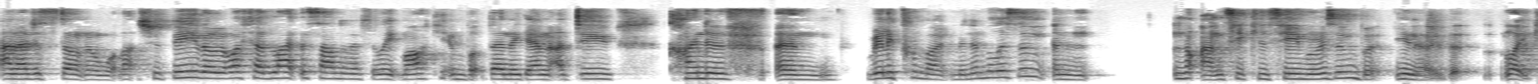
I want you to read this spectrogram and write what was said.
and I just don't know what that should be. Though, like, I like the sound of affiliate marketing, but then again, I do kind of um, really promote minimalism and not anti-consumerism, but you know that like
